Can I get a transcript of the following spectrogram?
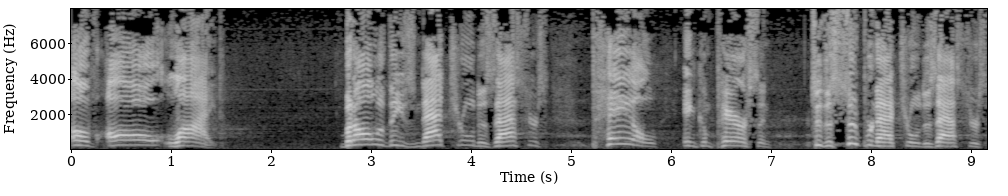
of all light. But all of these natural disasters pale in comparison to the supernatural disasters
